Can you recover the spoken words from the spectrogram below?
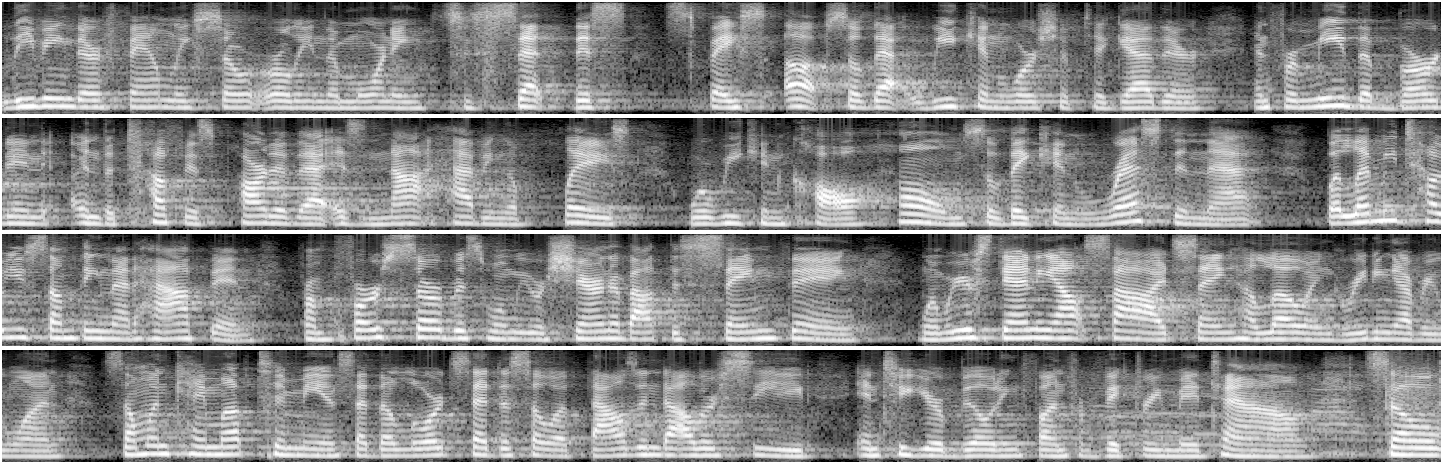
leaving their family so early in the morning to set this space up so that we can worship together. And for me, the burden and the toughest part of that is not having a place where we can call home so they can rest in that. But let me tell you something that happened from first service when we were sharing about the same thing. When we were standing outside saying hello and greeting everyone, someone came up to me and said, The Lord said to sow a $1,000 seed into your building fund for Victory Midtown. So,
